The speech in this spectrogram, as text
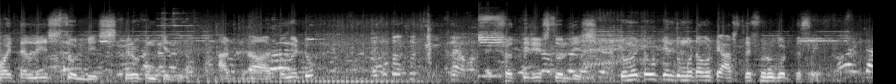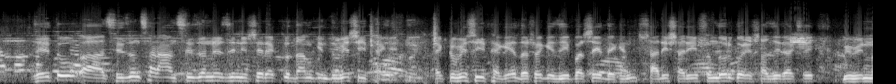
পঁয়তাল্লিশ, চল্লিশ, এরকম কেজি। আর টমেটো? একশো তিরিশ, চল্লিশ। টমেটো কিন্তু মোটামুটি আসতে শুরু করতেছে। যেহেতু সিজন ছাড়া আনসিজনের জিনিসের একটু দাম কিন্তু বেশিই থাকে। একটু বেশিই থাকে। দর্শক, এই যে পাশে দেখেন, সারি সারি সুন্দর করে সাজিয়ে রাখছে বিভিন্ন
